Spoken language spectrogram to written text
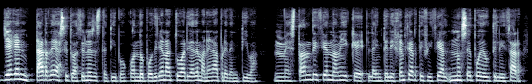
lleguen tarde a situaciones de este tipo, cuando podrían actuar ya de manera preventiva. Me están diciendo a mí que la inteligencia artificial no se puede utilizar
